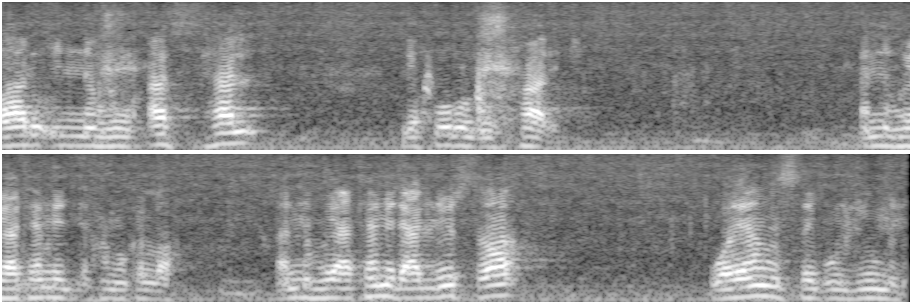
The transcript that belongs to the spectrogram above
قالوا إنه أسهل لخروج الخارج أنه يعتمد رحمك الله أنه يعتمد على اليسرى وينصب اليمنى.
